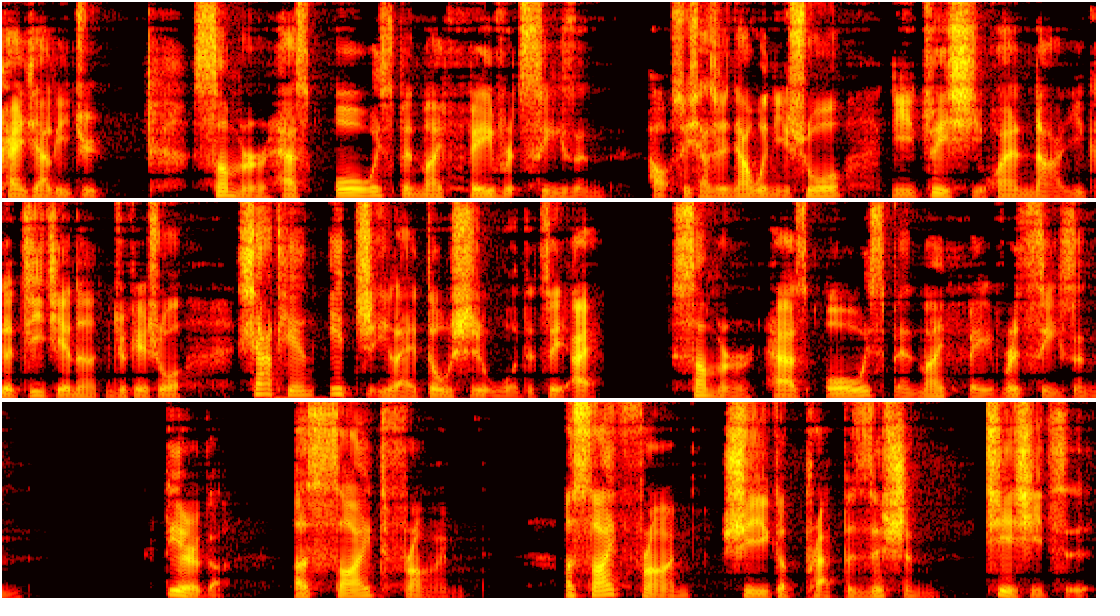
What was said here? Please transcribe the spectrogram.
看一下例句：Summer has always been my favorite season。好，所以下次人家问你说你最喜欢哪一个季节呢？你就可以说夏天一直以来都是我的最爱。Summer has always been my favorite season。第二个，aside from，aside from 是一个 preposition 介系词，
